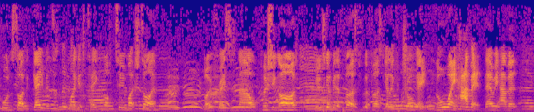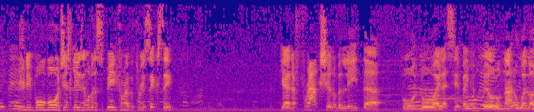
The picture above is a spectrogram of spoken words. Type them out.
caught inside the gate, but it doesn't look like it's taken off too much time. Both races now pushing hard. Who's going to be the first for the first yellow control gate? Norway have it. There we have it. Julie Bonbon just losing a little bit of speed coming out of the 360. Again, a fraction of a lead there for Norway. Let's see if they can build on that or whether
